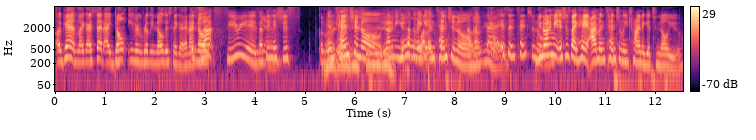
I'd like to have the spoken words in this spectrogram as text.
again, like I said, I don't even really know this nigga, and I It's know not serious. I think Yeah. it's just Communicate. Intentional. You know what I mean? You just have to make I it like intentional. I like that. It's intentional. You know what I mean? It's just like, hey, I'm intentionally trying to get to know you.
